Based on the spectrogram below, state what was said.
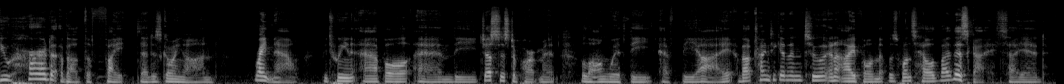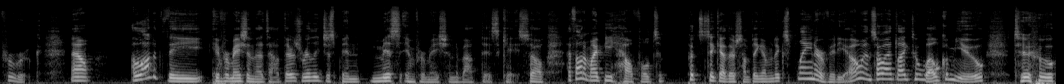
you heard about the fight that is going on right now between Apple and the Justice Department, along with the FBI, about trying to get into an iPhone that was once held by this guy, Syed Farook? Now, a lot of the information that's out there has really just been misinformation about this case. So I thought it might be helpful to put together something of an explainer video. And so I'd like to welcome you to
